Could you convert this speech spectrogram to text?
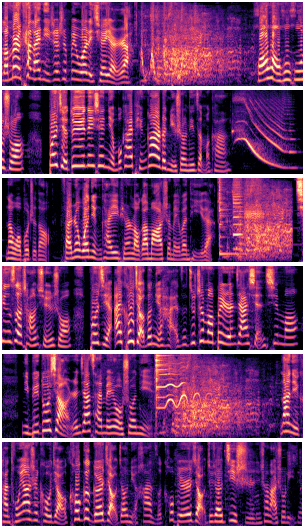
老妹儿，看来你这是被窝里缺人啊！恍恍惚惚说：“波姐，对于那些拧不开瓶盖的女生，你怎么看？”那我不知道，反正我拧开一瓶老干妈是没问题的。青色长裙说：“波姐，爱抠脚的女孩子就这么被人家嫌弃吗？你别多想，人家才没有说你。那你看，同样是抠脚，抠个个脚叫女汉子，抠别人脚就叫技师，你上哪说理去？”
